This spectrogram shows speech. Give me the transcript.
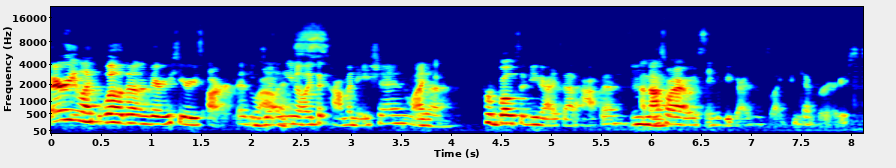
very like well done and very serious art as well. You know, like the combination, like yeah. for both of you guys that happens, Mhm. and that's why I always think of you guys as like contemporaries.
